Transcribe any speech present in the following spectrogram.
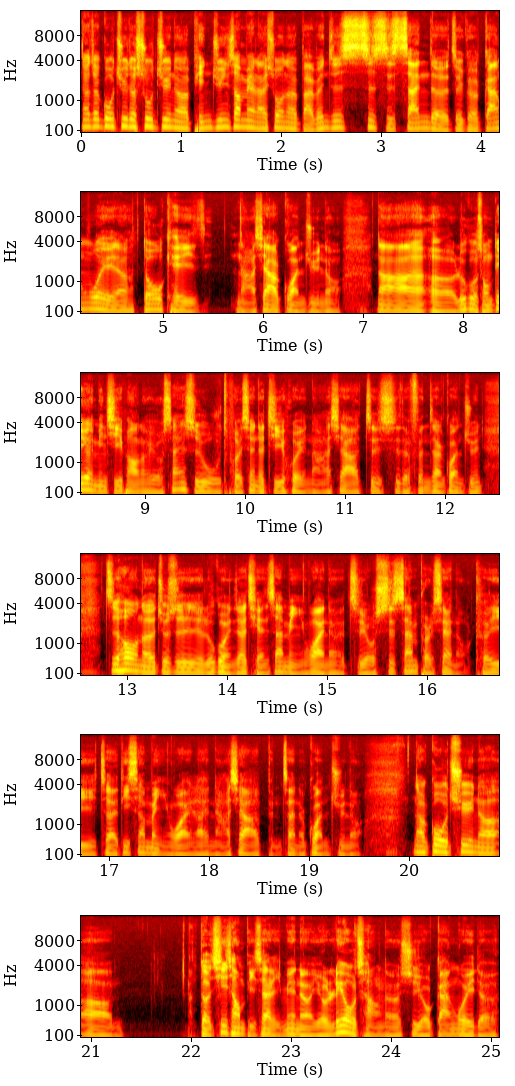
那在过去的数据呢，平均上面来说呢，百分之四十三的这个杆位呢，都可以。拿下冠军哦。那呃，如果从第二名起跑呢，有三十五 percent 的机会拿下这次的分站冠军。之后呢，就是如果你在前三名以外呢，只有十三 percent 哦，可以在第三名以外来拿下本站的冠军哦。那过去呢，啊。的七场比赛里面呢，有六场呢是由杆位的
